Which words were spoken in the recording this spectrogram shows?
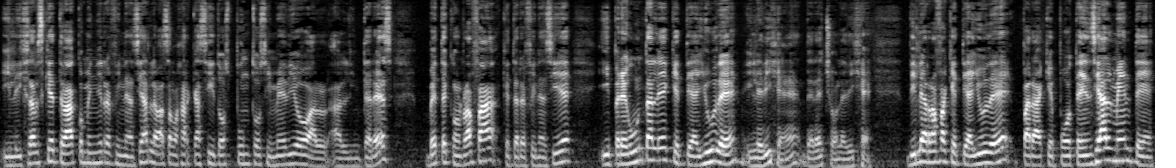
Y le dije, ¿sabes qué? Te va a convenir refinanciar, le vas a bajar casi dos puntos y medio al, al interés. Vete con Rafa, que te refinancie y pregúntale que te ayude. Y le dije, ¿eh? Derecho, le dije, dile a Rafa que te ayude para que potencialmente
